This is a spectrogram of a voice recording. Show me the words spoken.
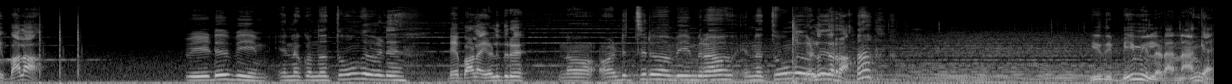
டேய் பாலா. விடு பீம். என்னை கொஞ்சம் தூங்க விடு. டேய் பாலா எழுந்துரு. நான் அடிச்சிடுவேன் பீம்ராவ் என்னை தூங்க. ஆ, இது பீம் இல்லடா நாங்க.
